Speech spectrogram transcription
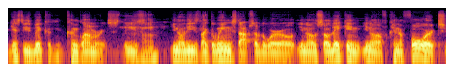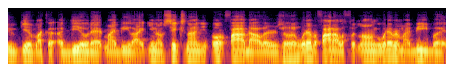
against these big con- conglomerates, these Mhm. you know these like the Wingstops of the world. You know, so they can you know can afford to give like a, a deal that might be like you know six ninety or five dollars or Mhm. whatever five dollar foot long or whatever it might be. But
